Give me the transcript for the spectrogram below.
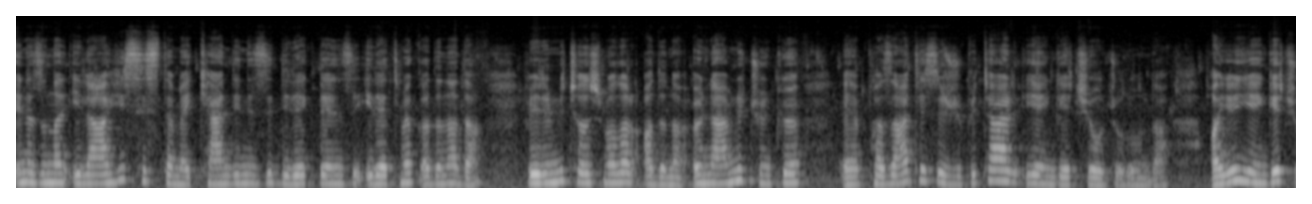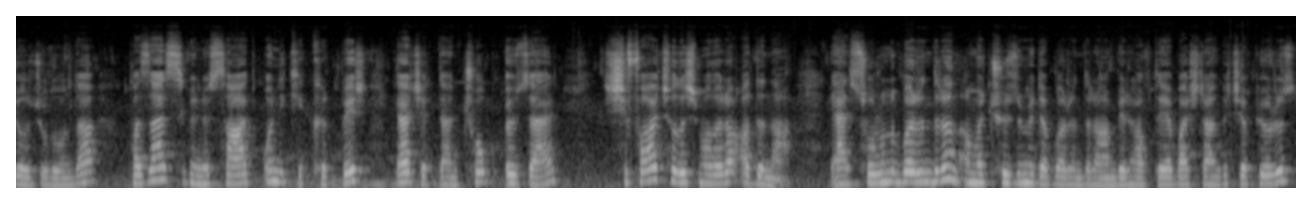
en azından ilahi sisteme kendinizi, dileklerinizi iletmek adına da verimli çalışmalar adına önemli çünkü e, pazartesi Jüpiter yengeç yolculuğunda, ayın yengeç yolculuğunda pazartesi günü saat 12.45 gerçekten çok özel şifa çalışmaları adına yani sorunu barındıran ama çözümü de barındıran bir haftaya başlangıç yapıyoruz.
